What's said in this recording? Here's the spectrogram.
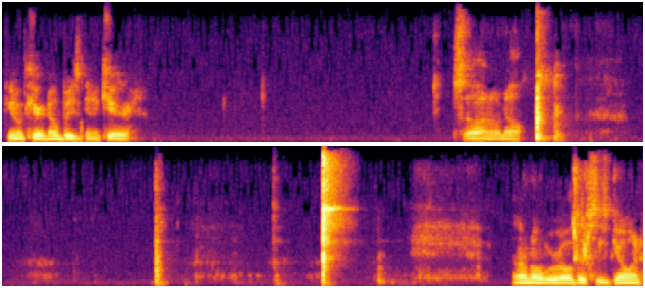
if you don't care, nobody's going to care. So I don't know. I don't know where all this is going.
